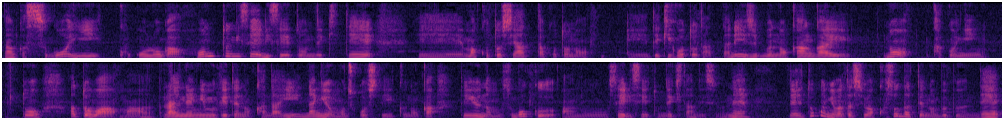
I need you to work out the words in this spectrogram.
なんかすごい心が本当に整理整頓できて、えまあ、今年あったことの、え出来事だったり自分の考えの確認とあとはまあ来年に向けての課題何を持ち越していくのかっていうのもすごくあの整理整頓できたんですよね。で特に私は子育ての部分で、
